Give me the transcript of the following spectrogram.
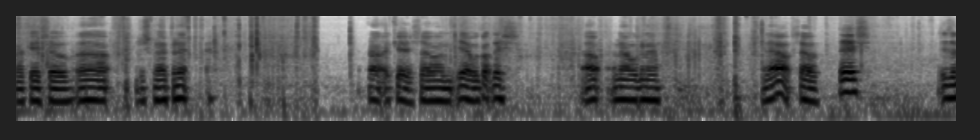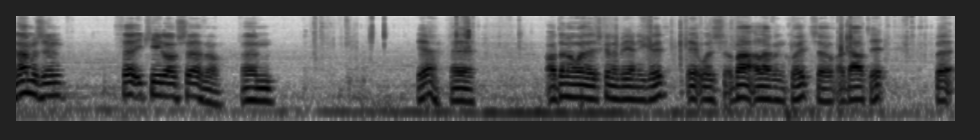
Okay, so uh, I'm just going to open it. Right, okay, so um, yeah, we've got this out and now we're going to get it out. So this is an Amazon 30 kilo servo. Um, yeah, uh, I don't know whether it's going to be any good. It was about 11 quid, so I doubt it. But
